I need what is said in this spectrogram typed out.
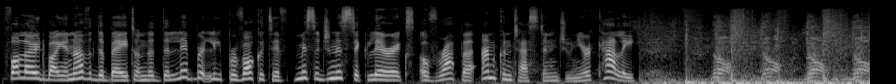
followed by another debate on the deliberately provocative, misogynistic lyrics of rapper and contestant Junior Cally. No, no, no, no,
